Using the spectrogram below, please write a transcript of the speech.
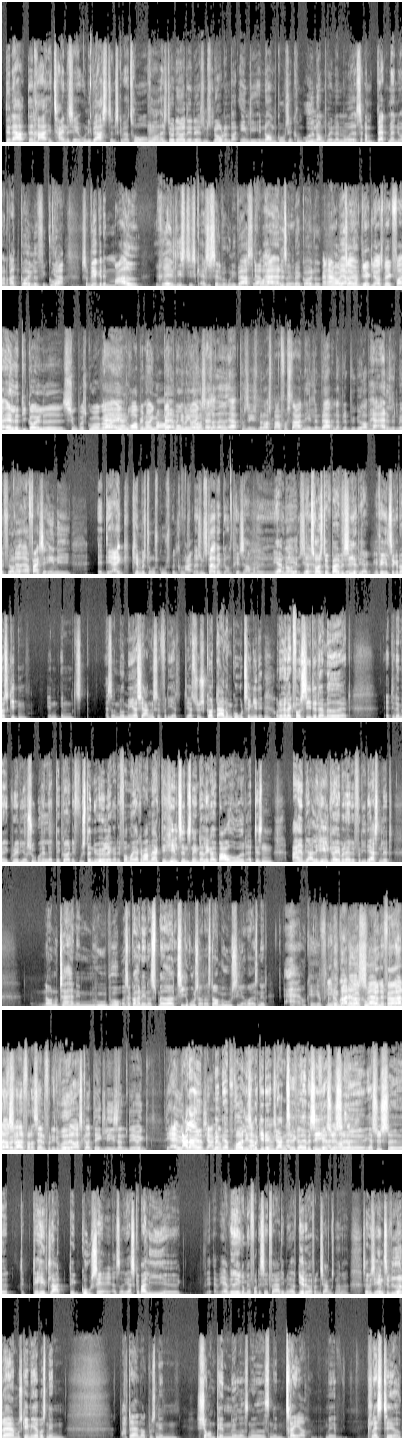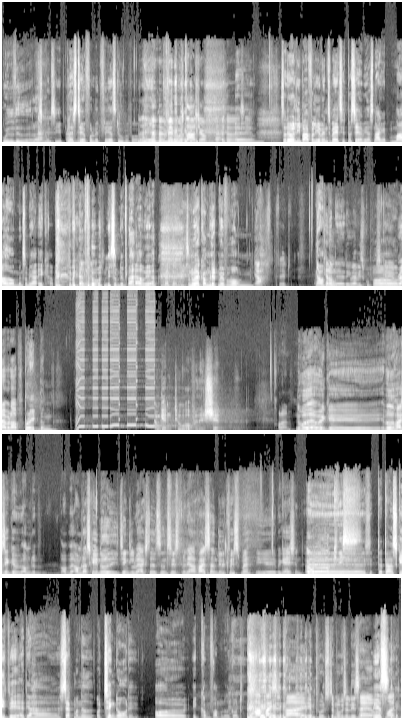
Den, er, den har et tegneserie-univers, den skal være tro overfor. Mm. Altså, det var noget af det, jeg synes, Nolan var egentlig enormt god til at komme udenom på en eller anden mm. måde. At selvom Batman jo er en ret gøjlet figur, Ja. ja. så virker det meget realistisk, altså selve universet, Ja, ja, hvor her ja, er det lidt mere gøjlet. Men han holdt Ja, sig jo ja. virkelig også væk fra alle de gøjlede superskurker, og ingen Robin, og ingen Nå, ja, men Batwoman, jeg og ingen... også allerede, ja, præcis, men også bare fra starten, hele den verden, Ja. der bliver bygget op. Her er det lidt mere fjollet. Ja. Ja. Jeg er faktisk enig i, at det er ikke kæmpestor skuespilkunst, Nej. men jeg synes stadigvæk, det var en pissehammerende jeg, jeg, underholdende jeg, jeg tror også, det bare vil sige, at jeg, jeg helt sikkert også give den en, en altså noget mere chance, fordi jeg, jeg synes godt, der er nogle gode ting i det. Mm. Og det er heller ikke for at sige det der med, at at det der med det gritty og superhelte, at det gør det fuldstændig ødelægger det for mig. Jeg kan bare mærke, det er hele tiden sådan en, der ligger i baghovedet, at det er sådan, ej, jeg bliver aldrig helt grebet af det, fordi det er sådan lidt, Nå, nu tager han en hue på, og så går han ind og smadrer 10 russere, der står med og hvor jeg er sådan lidt, ah, okay. Er jo fordi, du gør det også svært, kuglerne du før. gør det også før svært for dig selv, fordi du ved jo også godt, det er ikke lige sådan, det er jo ikke, det er jo Nej, ikke nej, din genre. men jeg prøver ligesom Ja. at give det en Ja. chance, Ja, ikke? er Og jeg vil sige, er jeg synes, Ja, er øh, jeg synes øh, det, det er helt klart, det er en god serie. Altså, jeg skal bare lige... Øh, jeg- ved ikke, om jeg får det set færdigt, men jeg giver det i hvert fald en chance nu her. Så jeg vil sige, indtil videre, der er jeg måske mere på sådan en... Oh, der er nok på sådan en Sean Penn eller sådan noget, sådan en træer med plads til at udvide, eller hvad skal man sige, plads til at få lidt flere stube på. Med mustacher. Øhm, så det var lige bare for lige at vende tilbage til et par serier, vi har snakket meget om, men som jeg ikke har været på, ligesom det plejer at være. Så nu er jeg kommet lidt med på vognen. Ja, fedt. Nå, Kanon. men, øh, det kan være, vi skulle Skal prøve vi at wrap it up? break den. Too old for this shit. Sådan. Nu ved jeg jo ikke, øh, jeg ved faktisk ikke, øh, om, om, om der er sket noget i jingleværkstedet siden sidst, men jeg har faktisk taget en lille quiz med i øh, bagagen. Uh, Øh, quiz. der, der er sket det, at jeg har sat mig ned og tænkt over det, og ikke kommet frem med noget godt. Jeg har faktisk et par inputs, det må vi så lige tage over Yes. yes. mig.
